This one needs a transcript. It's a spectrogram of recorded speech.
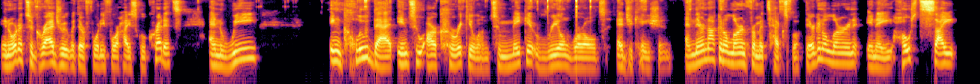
in order to graduate with their 44 high school credits and we include that into our curriculum to make it real world education and they're not going to learn from a textbook they're going to learn in a host site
